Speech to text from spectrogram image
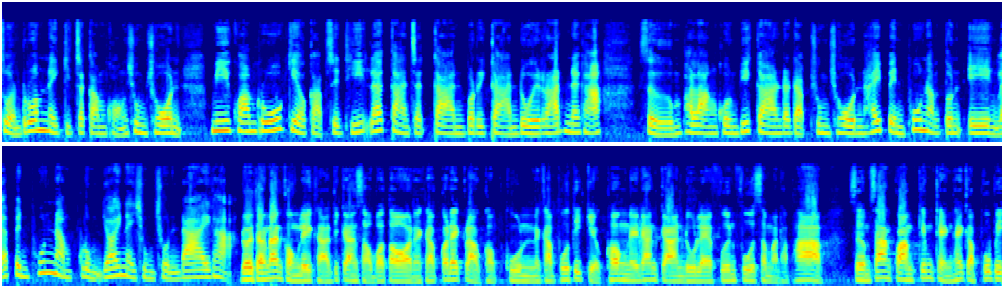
ส่วนร่วมในกิจกรรมของชุมชน มีความรู้เกี่ยวกับสิทธิและการจัดการบริการโดยรัฐนะคะ เสริมพลังคนพิการระดับชุมชน ให้เป็นผู้นำตนเอง และเป็นผู้นำกลุ่มย่อยในชุมชนได้ค่ะ โดยทางด้านของเลขาธิการสบตนะครับก็ได้กล่าวขอบคุณนะครับผู้ที่เกี่ยวข้องในด้านการดูแลฟื้นฟูสมรรถภาพ เสริมสร้างความเข้มแข็งให้กับผู้พิ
